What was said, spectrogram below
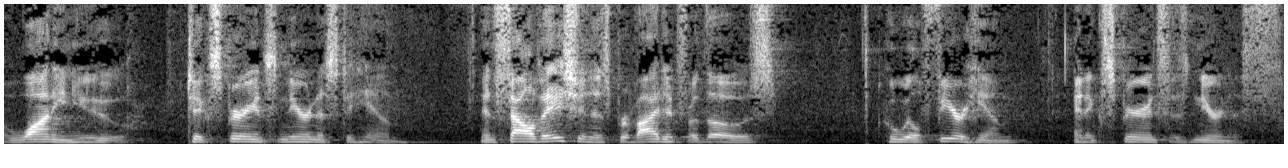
wanting you to experience nearness to Him. And salvation is provided for those who will fear Him and experience His nearness.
